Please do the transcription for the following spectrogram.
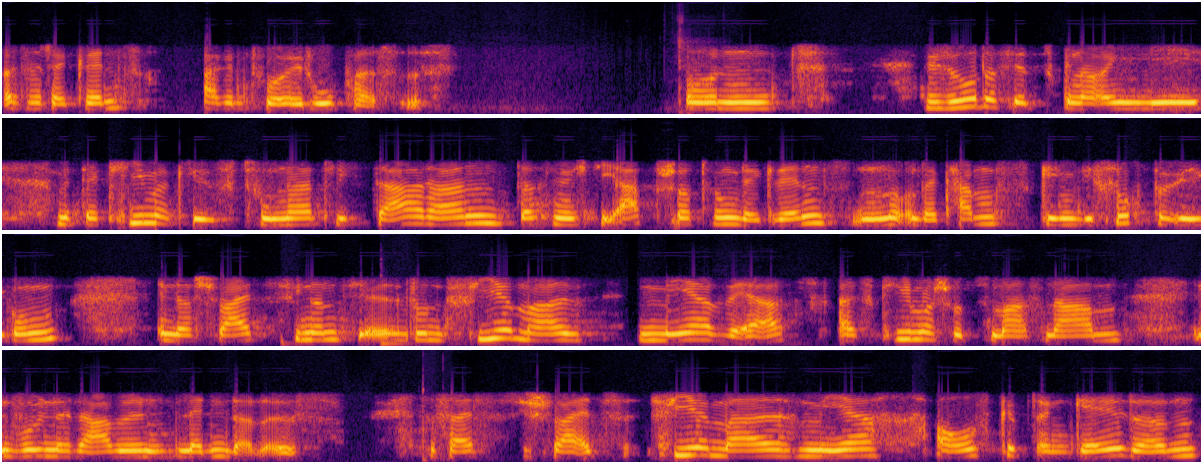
also der Grenzagentur Europas ist. Und Wieso das jetzt genau irgendwie mit der Klimakrise zu tun hat, liegt daran, dass nämlich die Abschottung der Grenzen und der Kampf gegen die Fluchtbewegung in der Schweiz finanziell rund viermal mehr wert als Klimaschutzmaßnahmen in vulnerablen Ländern ist. Das heißt, dass die Schweiz viermal mehr ausgibt an Geldern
